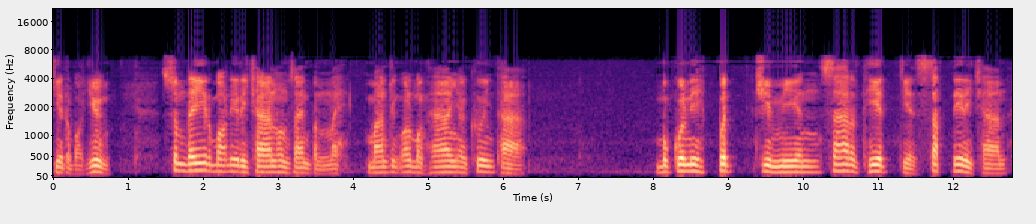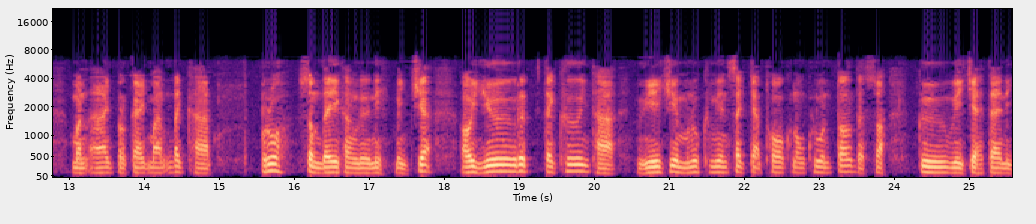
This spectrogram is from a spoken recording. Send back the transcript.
ជាតិរបស់យើងសម្ដីរបស់នារីឆានហ៊ុនសែនប៉ុណ្ណេះបានចង្អុលបង្ហាញឲ្យឃើញថា បុគ្គលនេះពិតជាមានសារធាតុជាសត្វទេរិឆានมันអាចប្រកែកបានដាច់ខាត ព្រោះសម្ដីខាងលើនេះបញ្ជាក់ឲ្យយើងរឹតតែឃើញថាវាជាមនុស្សគ្មានសច្ចធម៌ក្នុងខ្លួនតលតែសោះគឺវាចេះតែនិ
